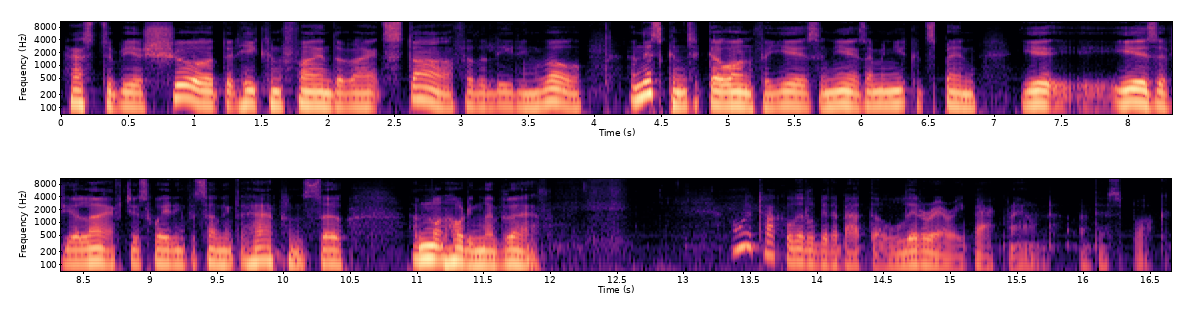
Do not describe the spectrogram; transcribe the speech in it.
has to be assured that he can find the right star for the leading role. And this can go on for years and years. I mean, you could spend year, years of your life just waiting for something to happen. So I'm not holding my breath. I want to talk a little bit about the literary background of this book.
